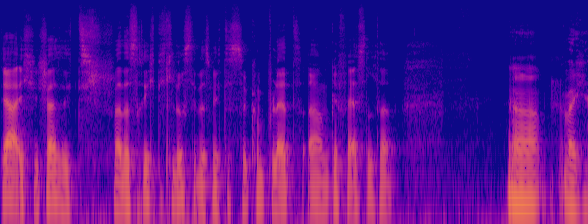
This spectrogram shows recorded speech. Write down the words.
ja, ich, ich weiß nicht, ich fand das richtig lustig, dass mich das so komplett ähm, gefesselt hat. Ja. Weil ich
